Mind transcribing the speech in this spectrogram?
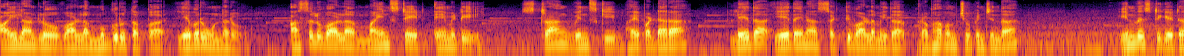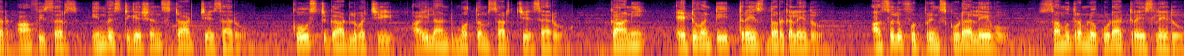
ఐలాండ్లో వాళ్ళ ముగ్గురు తప్ప ఎవరు ఉండరు. అసలు వాళ్ళ మైండ్ స్టేట్ ఏమిటి? స్ట్రాంగ్ విన్స్కి భయపడ్డారా? లేదా ఏదైనా శక్తి వాళ్ళ మీద ప్రభావం చూపించిందా? ఇన్వెస్టిగేటర్ ఆఫీసర్స్ ఇన్వెస్టిగేషన్ స్టార్ట్ చేశారు. కోస్ట్ గార్డులు వచ్చి ఐలాండ్ మొత్తం సెర్చ్ చేశారు. కానీ ఎటువంటి ట్రేస్ దొరకలేదు. అసలు ఫుట్ ప్రింట్స్ కూడా లేవు. సముద్రంలో కూడా ట్రేస్ లేదు.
